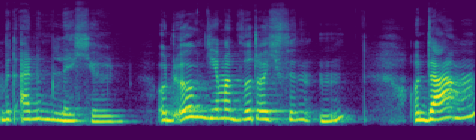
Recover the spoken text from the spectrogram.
mit einem Lächeln. Und irgendjemand wird euch finden. Und dann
